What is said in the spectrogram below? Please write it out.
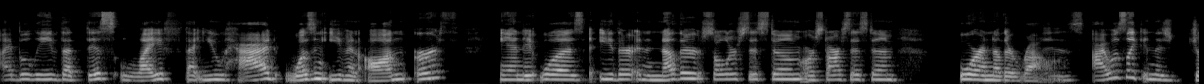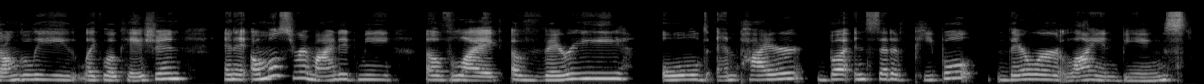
I believe that this life that you had wasn't even on Earth and it was either in another solar system or star system or another realm. I was like in this jungly like location and it almost reminded me of like a very old empire, but instead of people, there were lion beings.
